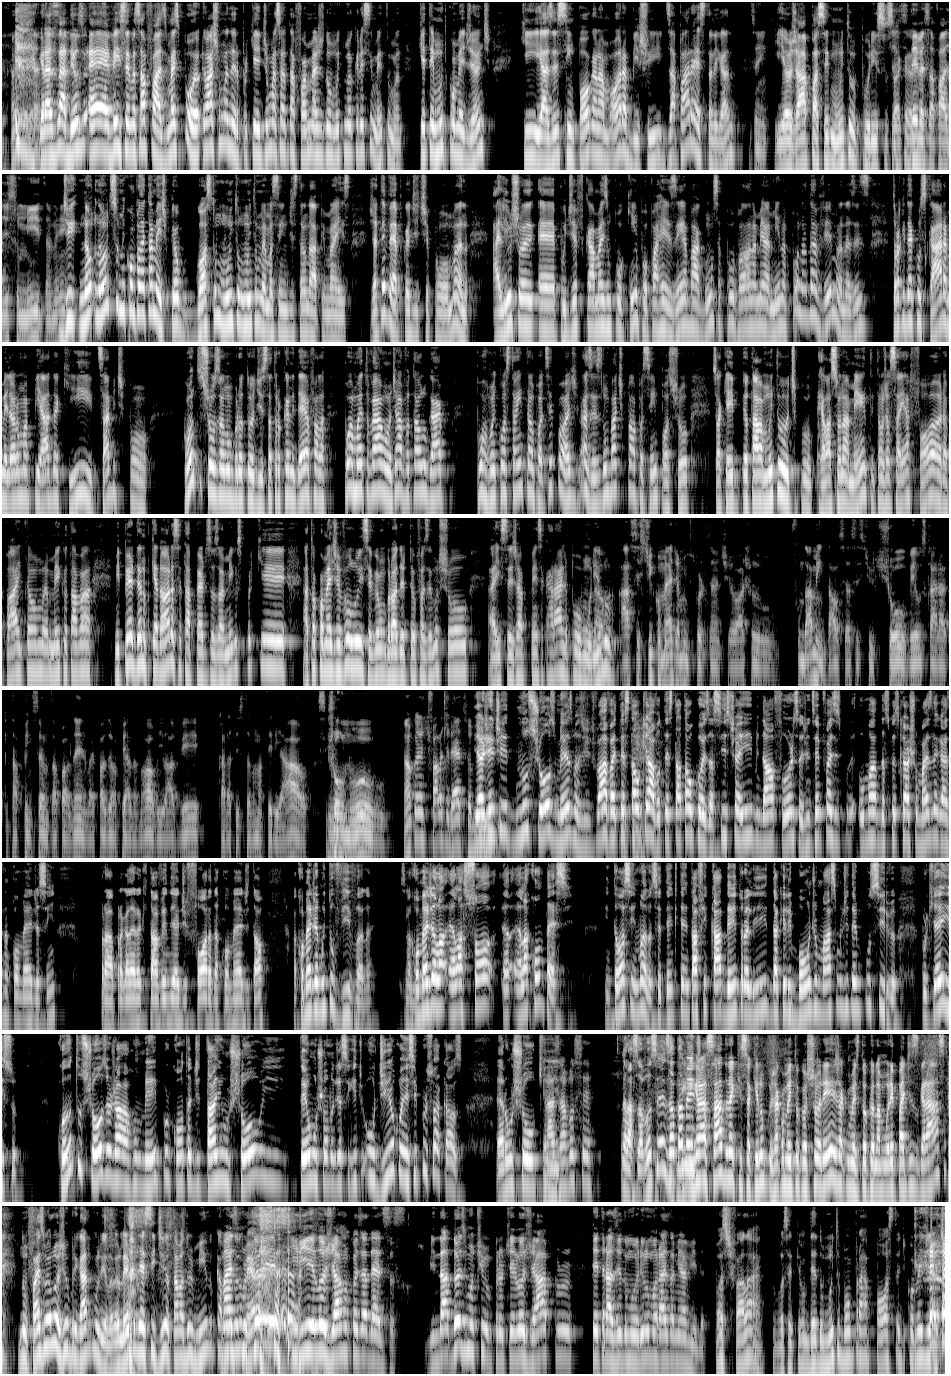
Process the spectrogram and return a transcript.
graças a Deus, é, vencemos essa fase. Mas, pô, eu acho maneiro, porque de uma certa forma me ajudou muito no meu crescimento, mano. Porque tem muito comediante que às vezes se empolga na hora, bicho, e desaparece, tá ligado? Sim. E eu já passei muito por isso, Você saca? teve essa fase de sumir também? De, não, não de sumir completamente, porque eu gosto muito, muito mesmo, assim, de stand-up, mas já teve época de tipo, mano, ali o show é, podia ficar mais um pouquinho, pô, pra resenha, bagunça, pô, vou lá na minha mina, pô, nada a ver, mano. Às vezes troca ideia com os caras, melhora uma piada aqui, sabe? Tipo, quantos shows eu não brotou disso? Tá trocando ideia, fala, pô, amanhã tu vai aonde? Ah, vou tal lugar. Pô, vou encostar então, pode ser, pode. Às vezes não bate papo assim, pós-show. Só que aí eu tava muito, tipo, relacionamento, então já saía fora, pá. Então eu meio que eu tava me perdendo, porque é da hora você estar perto dos seus amigos, porque a tua comédia evolui. Você vê um brother teu fazendo show, aí você já pensa, caralho, pô, o Murilo. Não, assistir comédia é muito importante. Eu acho fundamental você assistir show, ver os caras que tá pensando, tá fazendo, vai fazer uma piada nova, ir lá ver o cara testando material, Sim. show novo. É uma coisa que a gente fala direto sobre E a isso. gente, nos shows mesmo, a gente vai, ah, vai testar o que? Ah, vou testar tal coisa. Assiste aí, me dá uma força. A gente sempre faz isso. Uma das coisas que eu acho mais legais na comédia, assim, pra, pra galera que tá vendo e é de fora da comédia e tal, a comédia é muito viva, né? A comédia, ela, ela só. Ela, ela acontece. Então, assim, mano, você tem que tentar ficar dentro ali daquele bonde o máximo de tempo possível. Porque é isso. Quantos shows eu já arrumei por conta de estar em um show e ter um show no dia seguinte? O dia eu conheci por sua causa. Era um show que. Graças a você. Graças a você, É exatamente. engraçado, né? Que isso aqui não, já comentou que eu chorei, já comentou que eu namorei pra desgraça. Não faz um elogio, obrigado, Murilo. Eu lembro desse dia, eu tava dormindo, acabou Mas dando por que merda. eu iria elogiar uma coisa dessas? Me dá dois motivos pra eu te elogiar por ter trazido o Murilo Moraes na minha vida. Posso te falar? Você tem um dedo muito bom pra aposta de comediante.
